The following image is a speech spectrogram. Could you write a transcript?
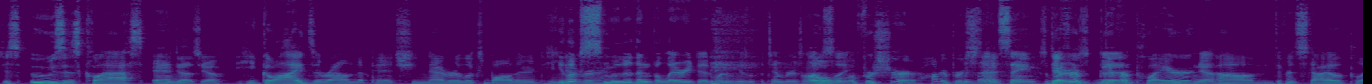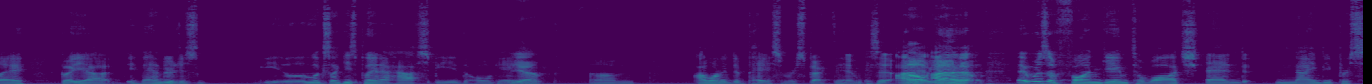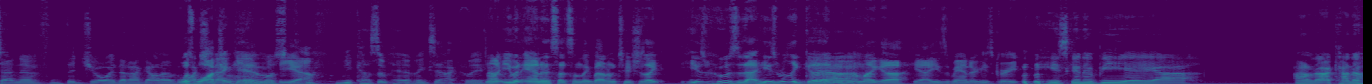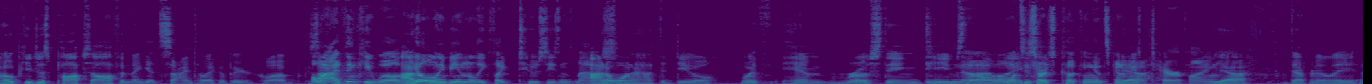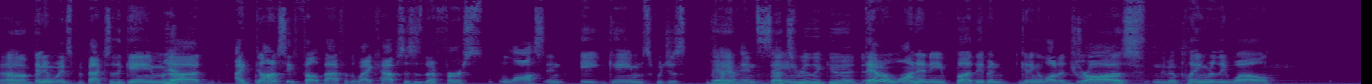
just oozes class He and does, yeah. he glides around the pitch. He never looks bothered. He, He never... looks smoother than Valeri did when he was with the Timbers. Honestly, Oh, for sure, hundred which is percent. insane. 'cause Valeri's Different, different player. Yeah. Um, different style of play. But yeah, Evander just looks like he's playing at half speed the whole game. Yeah, Um, I wanted to pay some respect to him because it, Oh, yeah, I- no. it was a fun game to watch, and ninety percent of the joy that I got out of Was watching, watching that game him, was yeah. because of him exactly. Now, even Anna said something about him too. She's like, "He's who's that? He's really good." Yeah. And I'm like, "Uh, yeah, he's Evander. He's great." He's gonna be a. Uh, I don't know. I kind of hope he just pops off and then gets signed to like a bigger club. oh, I, I think he will. I He'll only be in the league for like two seasons max. I don't want to have to deal with him roasting teams no. that I like. Once he starts cooking, it's gonna Yeah. be terrifying. yeah, definitely. Uh, um, but anyways, but back to the game. Yeah. Uh, I honestly felt bad for the Whitecaps. This is their first loss in eight games, which is kind damn, of insane. that's really good. They haven't won any, but they've been getting a lot of draws. Draws. and They've been playing really well.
